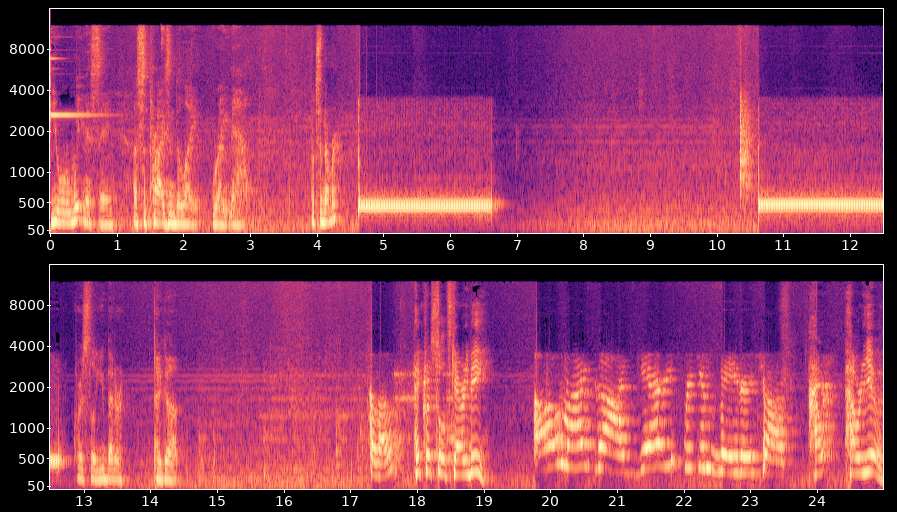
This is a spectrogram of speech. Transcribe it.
You are witnessing a surprise and delight right now. What's the number? Crystal, you better pick up. Hello? Hey, Crystal, it's Gary Vee. Oh my god, Gary freaking Vaynerchuk. How how are you?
